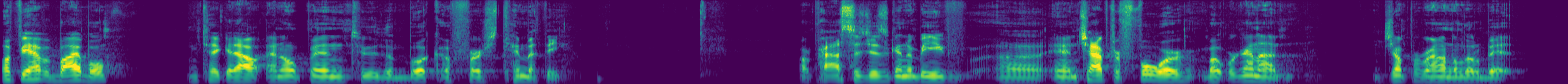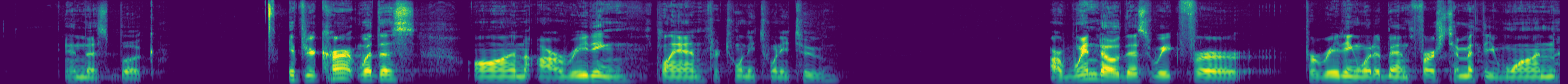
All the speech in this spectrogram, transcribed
Well, if you have a Bible, you take it out and open to the book of First Timothy. Our passage is going to be uh, in chapter 4, but we're going to jump around a little bit in this book. If you're current with us on our reading plan for 2022, our window this week for, for reading would have been 1 Timothy 1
